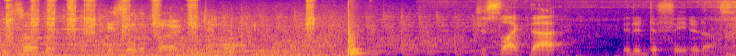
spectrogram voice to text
you saw the, you saw the boat. Just like that, it had defeated us.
